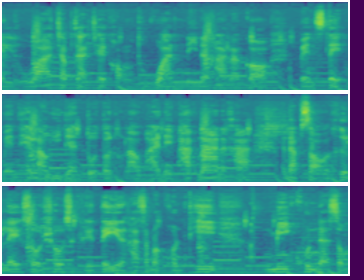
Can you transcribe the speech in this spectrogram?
น์ หรือว่าจับจ่ายใช้ของทุกวันนี้นะคะ แล้วก็เป็นสเต t เมนต์ให้เรายืนยันตัวตนของเราภายในภาคหน้านะคะ อันดับ 2 ก็คือเลข Social Security นะคะสำหรับคนที่มีคุณสม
